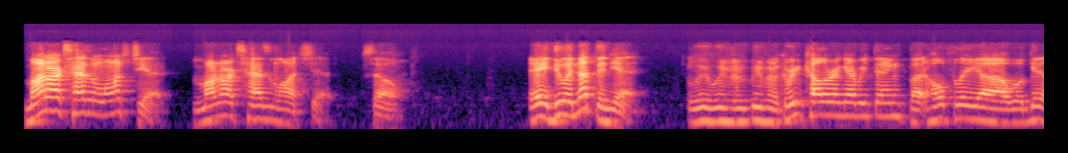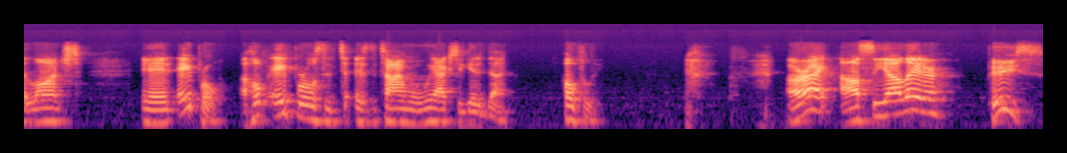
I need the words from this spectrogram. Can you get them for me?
Monarchs hasn't launched yet. Monarchs hasn't launched yet, so they ain't doing nothing yet. We, we've been we've been recoloring everything, but hopefully uh, we'll get it launched in April. I hope April is the, t- is the time when we actually get it done. Hopefully. All right, I'll see y'all later. Peace.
